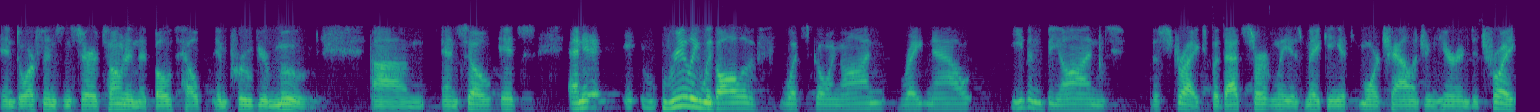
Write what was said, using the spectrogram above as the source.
endorphins and serotonin that both help improve your mood. Um, and so it's and it, it really with all of what's going on right now, even beyond the strikes, but that certainly is making it more challenging here in Detroit.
